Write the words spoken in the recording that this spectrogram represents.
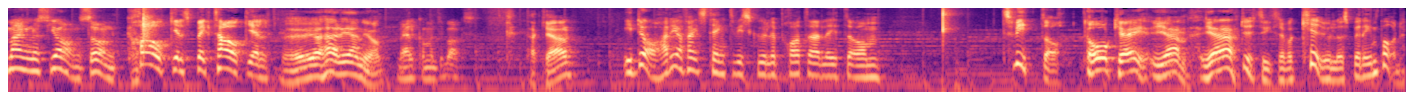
Magnus Jansson, Krakel Spektakel! Jag är här igen ja. Välkommen tillbaks. Tackar. Idag hade jag faktiskt tänkt att vi skulle prata lite om Twitter. Okej, igen. Ja. Du tyckte det var kul att spela in podd.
